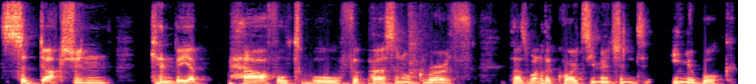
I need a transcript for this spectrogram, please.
seduction can be a powerful tool for personal growth. That was one of the quotes you mentioned in your book.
